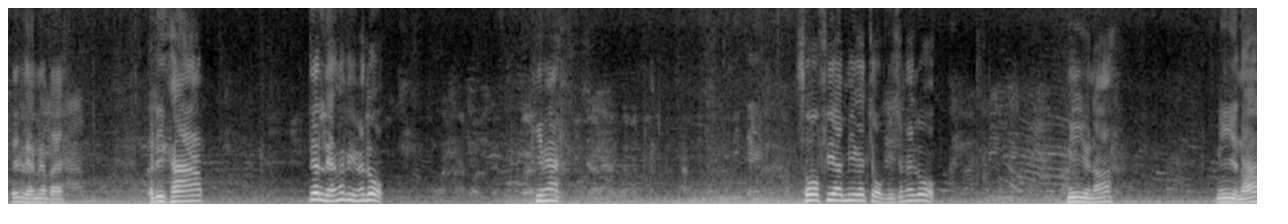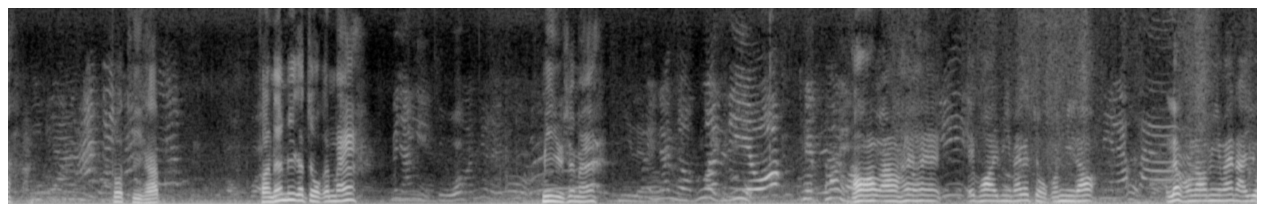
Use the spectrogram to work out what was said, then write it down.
เต้นเหลืองเดินไป สวัสดีครับ เต้นเหลืองไม่ผิดไหมลูกพี่ไหม โซเฟียมีกระจกอยู่ใช่ไหมลูก มีอยู่เนาะ มีอยู่เนาะ โทษทีครับ ฝั่งนั้นมีกระจกกันไหม มีอยู่ใช่ไหมเฮ็ดห้อยเอาเอาเอาให้ให้ไอ้พลอยมีไหมกระจกมันมีแล้ว แล้วของเรามีไหมนายหย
